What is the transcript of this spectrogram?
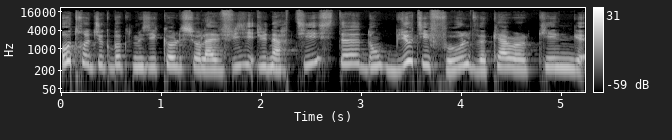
Autre jukebox musical sur la vie d'une artiste, donc Beautiful, The Carole King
